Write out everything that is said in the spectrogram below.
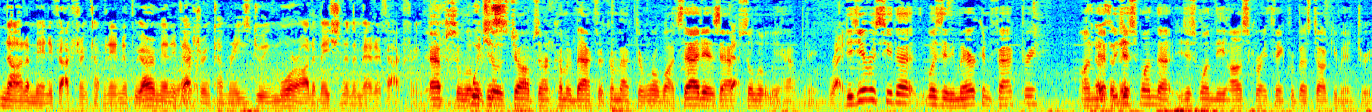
not a manufacturing company, and if we are a manufacturing company, it's doing more automation in the manufacturing. Absolutely. Which so is those jobs aren't coming back; they're coming back to robots. That is absolutely happening. Right. Did you ever see that? Was it the American Factory? On Oh, Netflix? it It just won that. It just won the Oscar, I think, for best documentary.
